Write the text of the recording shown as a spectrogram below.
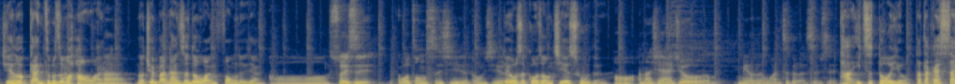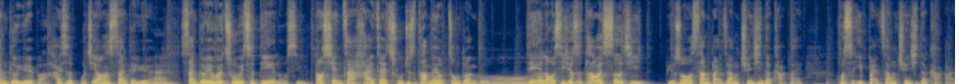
就想说干怎么这么好玩，嗯、然后全班男生都玩疯了这样。哦，所以是国中时期的东西了。对，我是国中接触的。哦，那现在就。没有人玩这个了，是不是？他一直都有，他大概三个月吧，还是我记得好像三个月，嗯、三个月会出一次 DLC，到现在还在出，就是他没有中断过。哦、DLC 就是他会设计，比如说三百张全新的卡牌。或是一百张全新的卡牌，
